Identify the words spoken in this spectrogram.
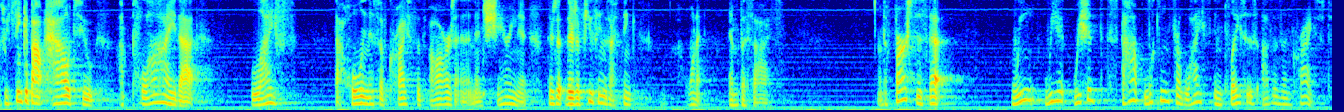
As we think about how to apply that life that holiness of Christ that's ours and, and sharing it, there's a, there's a few things I think I want to emphasize. And the first is that we, we, we should stop looking for life in places other than Christ.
